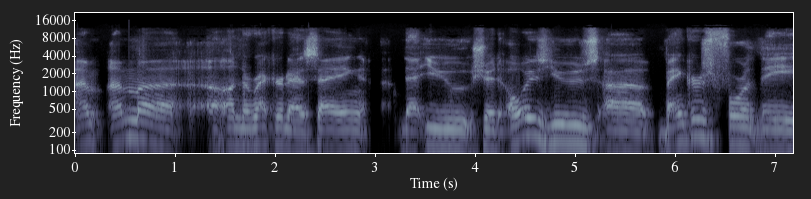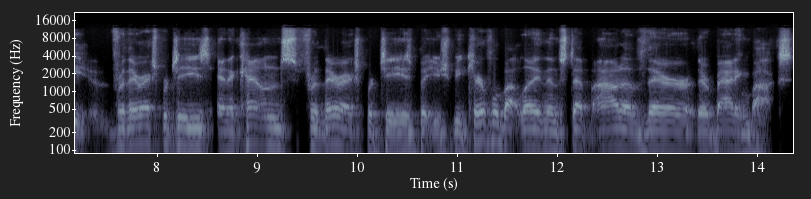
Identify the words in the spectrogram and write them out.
I'm I'm uh, on the record as saying that you should always use uh, bankers for the for their expertise and accountants for their expertise, but you should be careful about letting them step out of their their batting box.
